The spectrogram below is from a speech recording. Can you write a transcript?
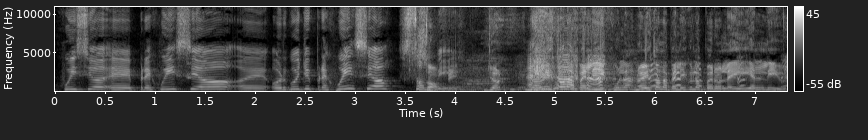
Juicio, eh, Prejuicio, eh, Orgullo y Prejuicio, Zombie. Zombie. Yo no he visto la película, no he visto la película, pero leí el libro.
